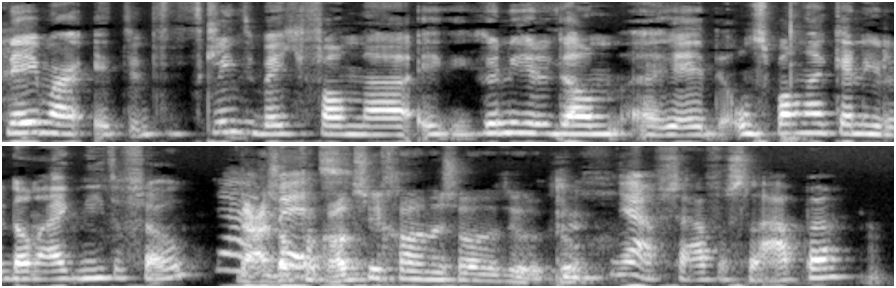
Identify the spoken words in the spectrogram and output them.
Nee, maar het, het, het klinkt een beetje van, eh, ik- kunnen jullie dan, eh, de ontspannen kennen jullie dan eigenlijk niet of zo? Ja, Ja, we op vakantie gaan en zo natuurlijk, toch? Ja, of s'avonds slapen.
